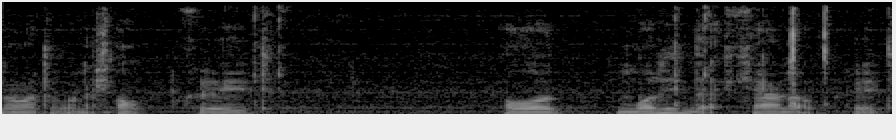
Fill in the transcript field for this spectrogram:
No, I don't want to upgrade. Oh, I'm worried that I can upgrade.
